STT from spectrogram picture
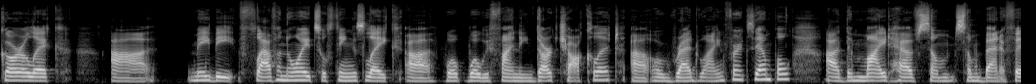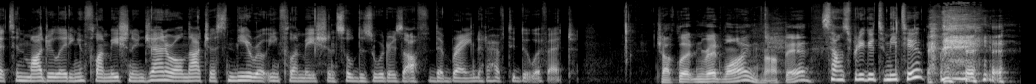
garlic, uh, maybe flavonoids, so things like uh, what, what, we find in dark chocolate uh, or red wine, for example, uh, that might have some some benefits in modulating inflammation in general, not just neuroinflammation, so disorders of the brain that have to do with it. Chocolate and red wine, not bad. Sounds pretty good to me too.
